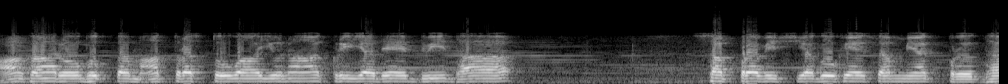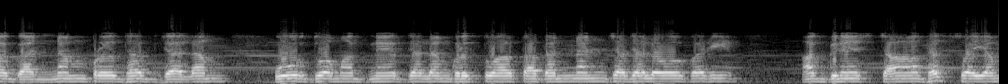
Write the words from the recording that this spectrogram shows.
आकारो भुक्तमात्रस्तु वायुना क्रियते द्विधा। सप्रविश्य गुहे सम्यक् पृथगन्नं पृथग्जलम् ऊर्ध्वमग्निर्जलं कृत्वा तदन्नं च जलोपरि। अग्निश्चाधस्वयं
